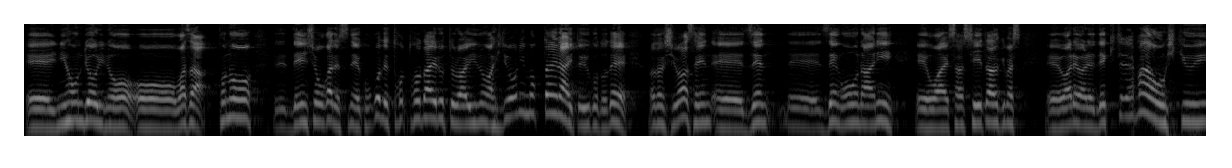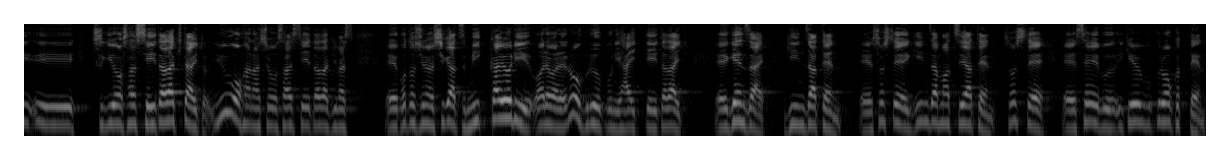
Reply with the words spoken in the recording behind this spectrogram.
えー、日本料理の技、この伝承がですねここで途絶えるというのは非常にもったいないということで、私は前,、え前え、前オーナーに、お会いさせていただきまして、えー、我々できてればお引き継ぎをさせていただきたいというお話をさせていただきます。え、今年の4月3日より我々のグループに入っていただいて、え、現在、銀座店、え、そして銀座松屋店、そして、え、西武池袋店、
